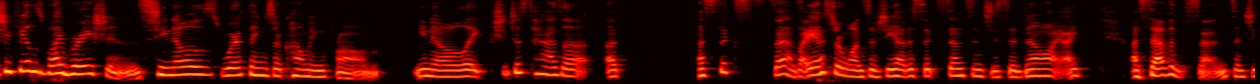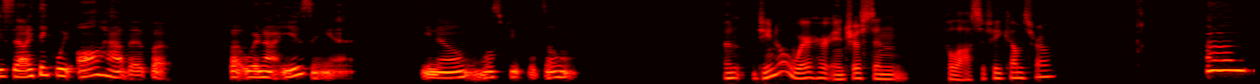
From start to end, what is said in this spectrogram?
she feels vibrations. She knows where things are coming from. You know, like she just has a a a sixth sense. I asked her once if she had a sixth sense, and she said, "No, I, I a seventh sense." And she said, "I think we all have it, but but we're not using it. You know, most people don't." And do you know where her interest in philosophy comes from? Um,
